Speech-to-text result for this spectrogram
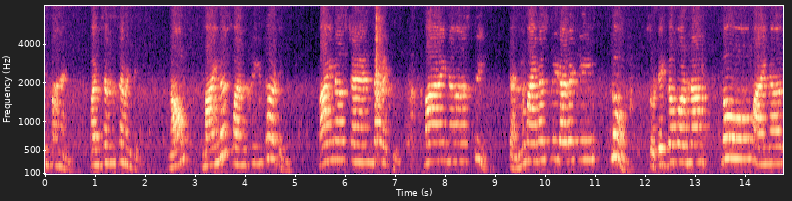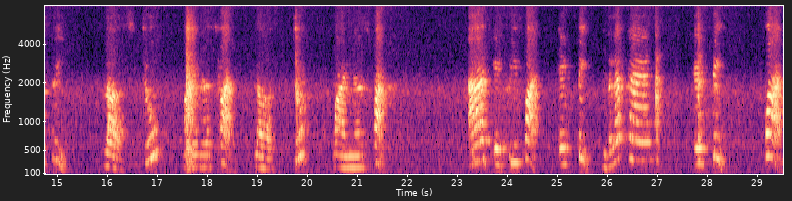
in my hand. 1 7 17. Now, minus 1 3 13. Minus 10 directly. Minus 3. Can you minus 3 directly? No. So take the formula. No minus 3. Plus 2 minus 5. Plus 2 minus 5. Add 85. 80 with the left hand. 80. 5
